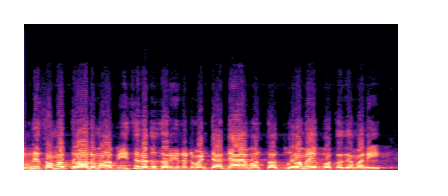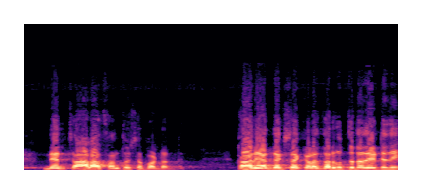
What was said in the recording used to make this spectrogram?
ఇన్ని సంవత్సరాలు మా బీసీలకు జరిగినటువంటి అన్యాయం అంతా దూరం అయిపోతుందేమని నేను చాలా సంతోషపడ్డాను. కానీ అధ్యక్ష ఇక్కడ జరుగుతున్నది ఏంటిది?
